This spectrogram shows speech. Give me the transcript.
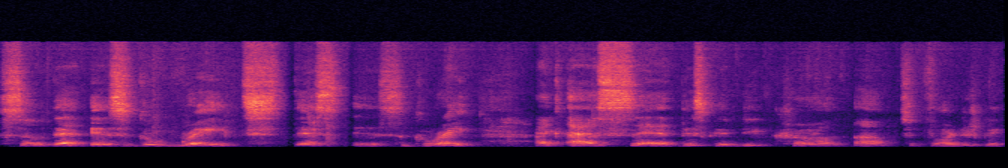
So that is great. This is great. Like I said, this could be curled up to 400 degrees.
